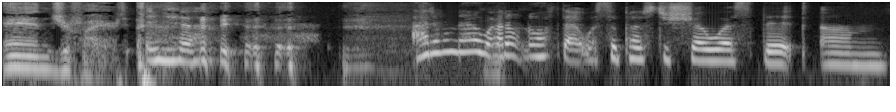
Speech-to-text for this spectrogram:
"And you're fired." Yeah. I don't know. I don't know if that was supposed to show us that um,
